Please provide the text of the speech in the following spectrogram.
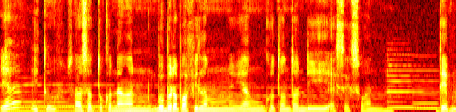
ya itu salah satu kenangan beberapa film yang gue tonton di XX1 Team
